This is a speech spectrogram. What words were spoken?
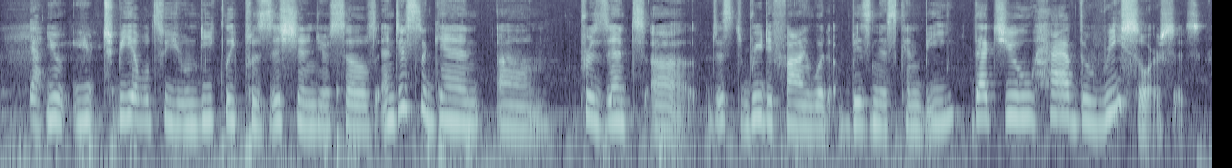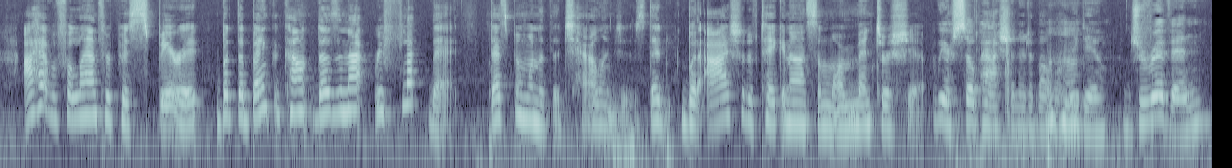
Yeah. you you to be able to uniquely position yourselves and just again um, present, uh, just redefine what a business can be. That you have the resources. I have a philanthropist spirit, but the bank account does not reflect that. That's been one of the challenges. That, but I should have taken on some more mentorship. We are so passionate about what we do, driven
